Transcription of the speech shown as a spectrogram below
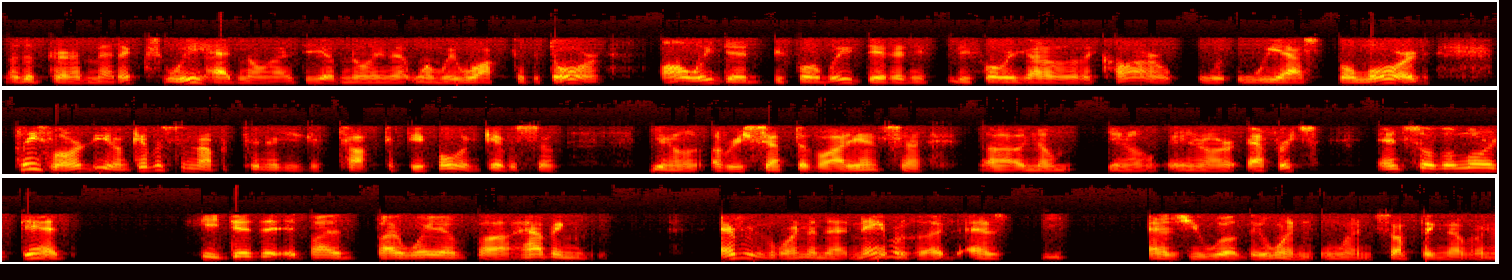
the paramedics. We had no idea of knowing that when we walked to the door, all we did before we did it, before we got out of the car, we asked the Lord, please, Lord, you know, give us an opportunity to talk to people and give us a, you know, a receptive audience, uh, uh, no, you know, in our efforts. And so the Lord did. He did it by by way of uh, having everyone in that neighborhood, as as you will do when when something of an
